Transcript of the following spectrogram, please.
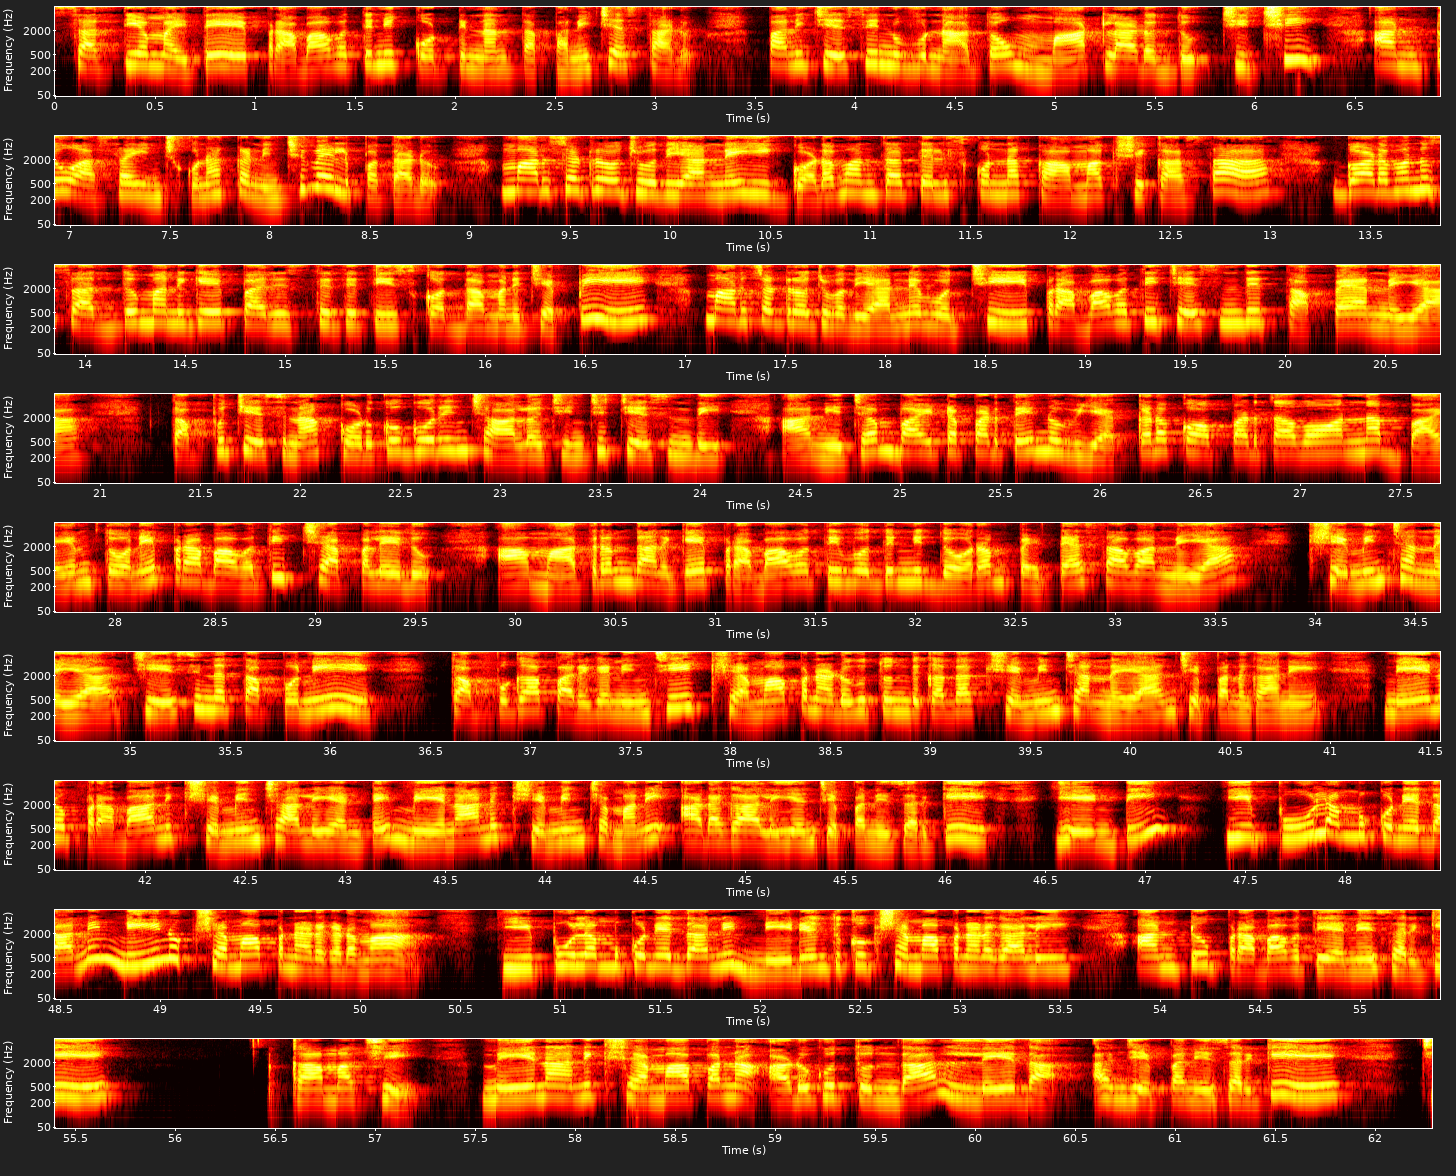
సత్యం అయితే ప్రభావతిని కొట్టినంత పని చేస్తాడు. పని చేసి నువ్వు నాతో మాట్లాడొద్దు చిచి అంటూ అసహించుకుని అక్కడి నుంచి వెళ్ళిపోతాడు. మరుసటి రోజు ఉదయాన్నే ఈ గొడవ అంతా తెలుసుకున్న కామాక్షి కాస్త గొడవను సర్దుమనిగే పరిస్థితి తీసుకొద్దామని చెప్పి మరుసటి రోజు ఉదయాన్నే వచ్చి ప్రభావతి చేసింది తప్పే అన్నయ్య. తప్పు చేసిన కొడుకు గురించి ఆలోచించి చేసింది. ఆ నిజం బయటపడితే నువ్వు ఎక్కడ కోప్పడతావో అన్న భయంతోనే ప్రభావతి చెప్పలేదు. ఆ మాత్రం దానికే ప్రభావతి వదిని దూరం పెట్టేస్తావా అన్నయ్య? క్షమించన్నయ్య. చేసిన తప్పుని తప్పుగా పరిగణించి క్షమాపణ అడుగుతుంది కదా క్షమించన్నయ్య అని చెప్పను కానీ నేను ప్రభాని క్షమించాలి అంటే మీనాని క్షమించమని అడగాలి అని చెప్పనేసరికి ఏంటి? ఈ పూలు అమ్ముకునే దాన్ని నేను క్షమాపణ అడగడమా? ఈ పూలు అమ్ముకునే దాన్ని నేనెందుకు క్షమాపణ అడగాలి? అంటూ ప్రభావతి అనేసరికి కామాక్షి మీనాని క్షమాపణ అడుగుతుందా లేదా? అని చెప్పనేసరికి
